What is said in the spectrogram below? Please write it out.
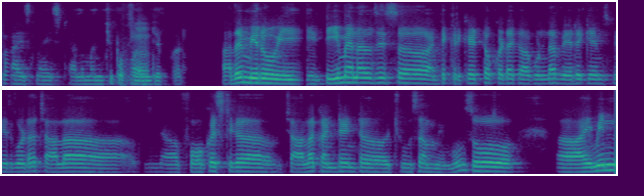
నైస్ నైస్ చాలా మంచి పాయింట్ చెప్పారు. అదే మీరు ఈ టీమ్ అనాలిసిస్ అంటే క్రికెట్ ఒక్కటే కాకుండా వేరే గేమ్స్ మీద కూడా చాలా ఫోకస్డ్గా చాలా కంటెంట్ చూసాం మేము. సో ఐ మీన్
